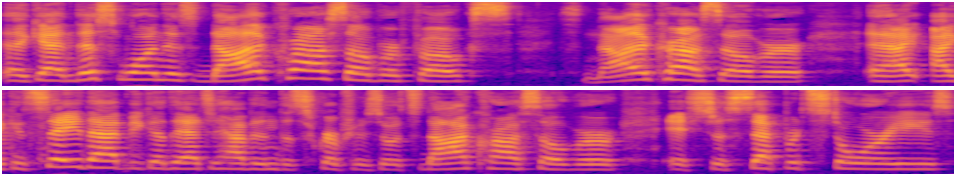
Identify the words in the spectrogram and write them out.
And again, this one is not a crossover, folks. It's not a crossover. And I, I can say that because they actually have it in the description. So it's not a crossover. It's just separate stories.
